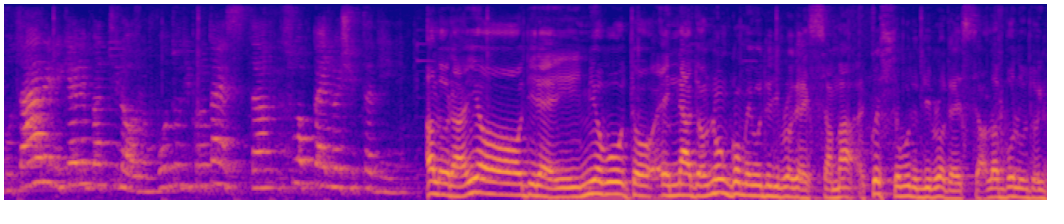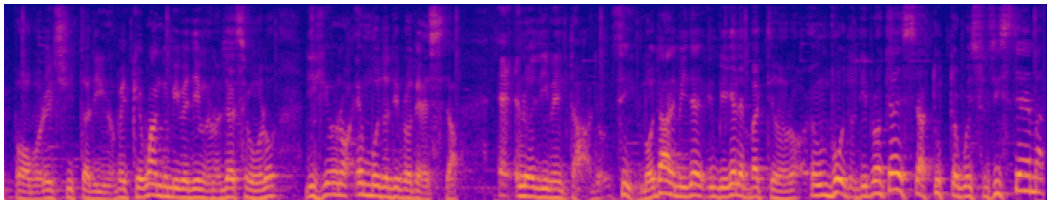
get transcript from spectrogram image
votare Michele Battilore, un voto di protesta? Il suo appello ai cittadini? Allora io direi il mio voto è nato non come voto di protesta, ma questo voto di protesta l'ha voluto il popolo, il cittadino, perché quando mi vedevano da solo dicevano è un voto di protesta e lo è diventato. Sì, votare Michele Battiloro è un voto di protesta a tutto questo sistema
